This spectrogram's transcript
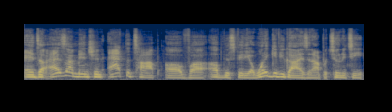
And uh, as I mentioned at the top of uh, of this video, I want to give you guys an opportunity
